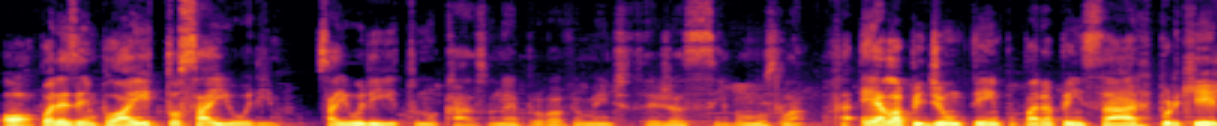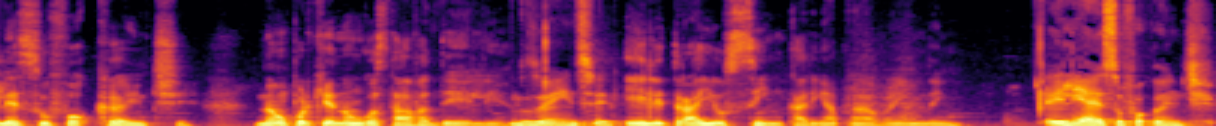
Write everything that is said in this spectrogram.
Ó, por exemplo, a Ito Sayuri. Sayuri Ito, no caso, né? Provavelmente seja assim. Vamos lá. Ela pediu um tempo para pensar porque ele é sufocante. Não porque não gostava dele. Gente, Ele traiu sim, carinha brava ainda, hein? ele é sufocante.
